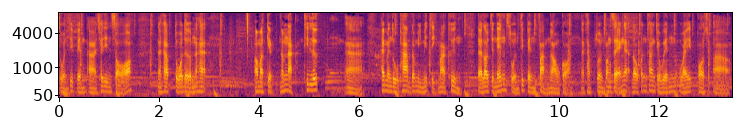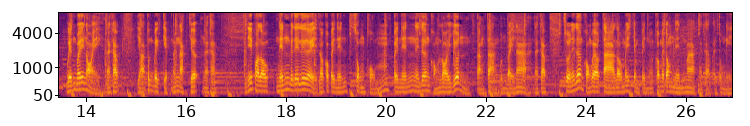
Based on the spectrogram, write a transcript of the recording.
ส่วนที่เป็นอ่าใช้ดินสอนะครับตัวเดิมนะฮะเอามาเก็บน้ำหนักที่ลึก อ่าให้มันดูภาพต้องมีมิติมากขึ้น แต่เราจะเน้นส่วนที่เป็นฝั่งเงาก่อนนะครับ ส่วนฝั่งแสงเนี่ยเราค่อนข้างจะเว้นไว้พออ่าเว้นไว้หน่อยนะครับ อย่าเพิ่งไปเก็บน้ำหนักเยอะนะครับทีนี้พอเราเน้นไปเรื่อยๆ เราก็ไปเน้นทรงผม ไปเน้นในเรื่องของรอยย่นต่างๆ บนใบหน้านะครับ ส่วนในเรื่องของแววตาเราไม่จำเป็นก็ไม่ต้องเน้นมากนะครับไอ้ตรงนี้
